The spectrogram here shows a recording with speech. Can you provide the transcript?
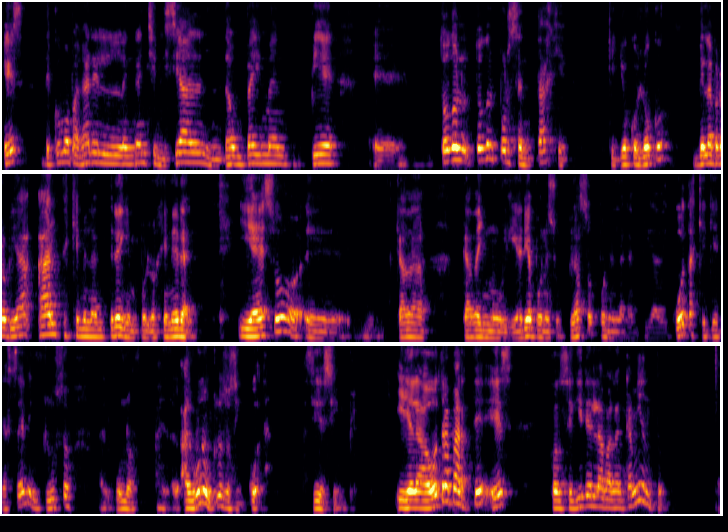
es de cómo pagar el enganche inicial, down payment, pie, eh, todo, todo el porcentaje que yo coloco de la propiedad antes que me la entreguen por lo general. Y a eso eh, cada, cada inmobiliaria pone sus plazos, pone la cantidad de cuotas que quiere hacer, incluso algunos, algunos incluso sin cuota, así de simple. Y la otra parte es conseguir el apalancamiento.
